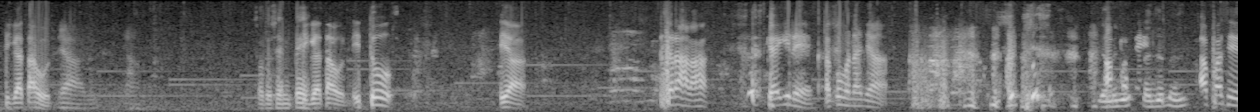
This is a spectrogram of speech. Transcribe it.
tiga tahun. Ya, ya. satu SMP tiga tahun. Itu ya serah lah. Kayak gini aku mau nanya. Ya, lanjut, lanjut, lanjut. apa sih?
